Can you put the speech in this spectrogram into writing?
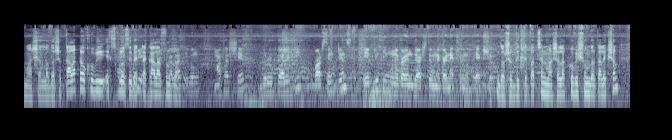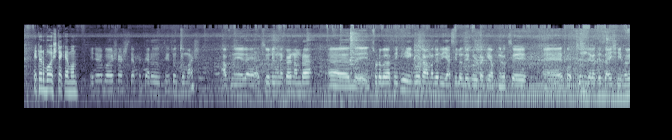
মাশাল্লাহ দর্শক কালারটাও খুবই এক্সক্লুসিভ একটা কালারফুল কালার এবং মাথার শেপ গরুর কোয়ালিটি পার্সেন্টেজ এভরিথিং মনে করেন যে আসতে মনে করেন একশোর মধ্যে একশো। দর্শক দেখতে পাচ্ছেন মাশাল্লাহ খুবই সুন্দর কালেকশন এটার বয়সটা কেমন? এটার বয়স আসছে আপনার তেরো থেকে চোদ্দ মাস। আপনার অ্যাকচুয়ালি মনে করেন আমরা ছোটবেলা থেকে এই গরুটা আমাদের ইয়া ছিল যে গরুটাকে আপনার হচ্ছে কোন জায়গাতে যাই সেইভাবে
